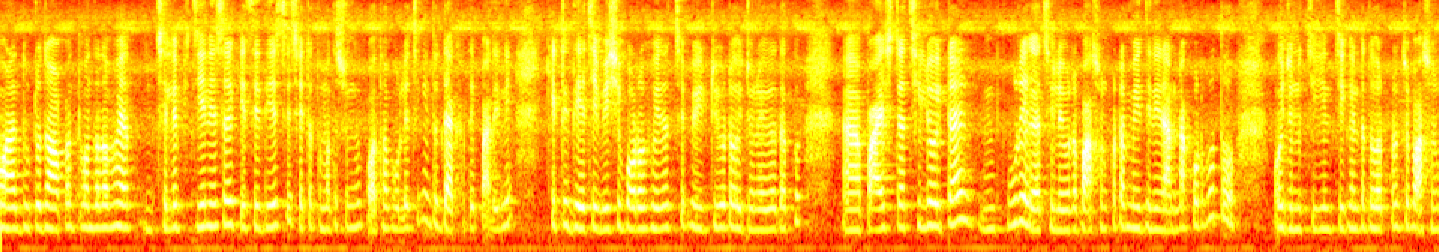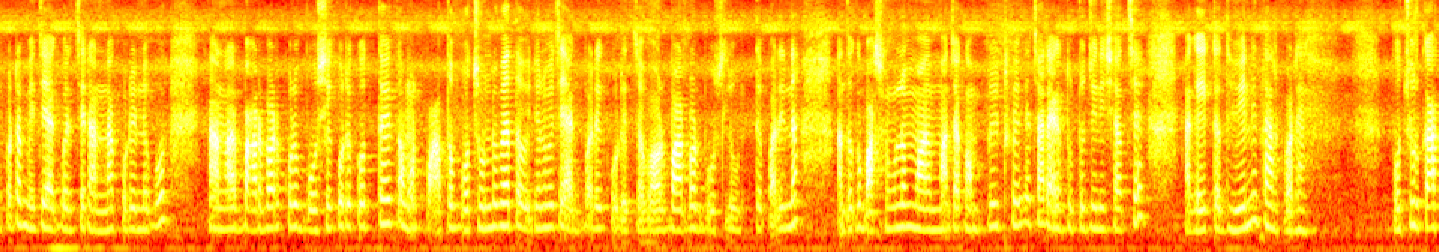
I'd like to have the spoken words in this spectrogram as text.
মানে দুটো জামা প্যান্ট তোমার দাদা ভাই ছেলে ভিজিয়ে নিয়েছে কেচে দিয়েছে সেটা তোমাদের সঙ্গে কথা বলেছি কিন্তু দেখাতে পারিনি। কেটে দিয়েছে, বেশি বড় হয়ে যাচ্ছে ভিডিওটা, ওই জন্য এবার দেখো পায়েসটা ছিল ওইটাই পুড়ে গেছিল। এবার বাসন কটা মেজে নিয়ে রান্না করব তো, ওই জন্য চিকেন, চিকেনটা দেওয়ার পর হচ্ছে বাসন কটা মেজে একবার যে রান্না করে নেব। আর বারবার করে বসে করে করতে হয় তো, আমার পা তো প্রচণ্ড ব্যথা, ওই জন্য হচ্ছে একবারে করে যাব। আর বারবার বসলে উঠতে পারি না। আর তোকে বাসনগুলো মাজা কমপ্লিট হয়ে গেছে, আর এক দুটো জিনিস আছে, আগে এটা ধুয়ে নিই তারপরে প্রচুর কাজ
